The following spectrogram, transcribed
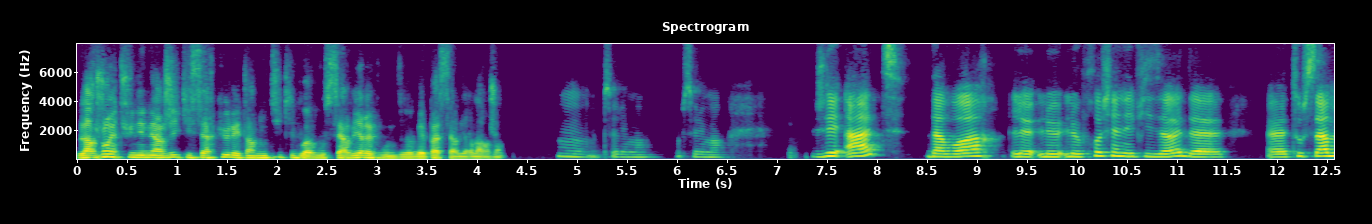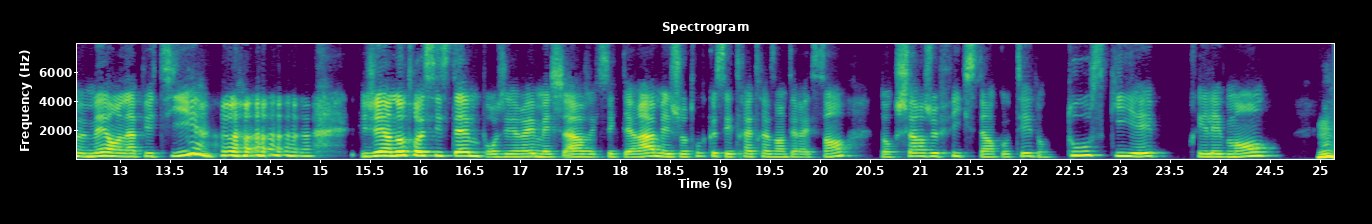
l'argent est une énergie qui circule, est un outil qui doit vous servir et vous ne devez pas servir l'argent. absolument, absolument. J'ai hâte d'avoir le, le, prochain épisode. Euh, euh, tout ça me met en appétit. J'ai un autre système pour gérer mes charges, etc. Mais je trouve que c'est très, très intéressant. Donc, charge fixe d'un côté, donc tout ce qui est prélèvement, hmm.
